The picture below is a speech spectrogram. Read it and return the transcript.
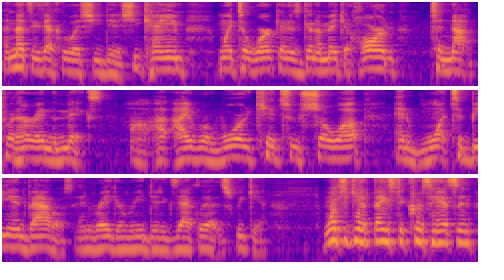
And that's exactly what she did. She came, went to work, and is going to make it hard to not put her in the mix. Uh, I, I, reward kids who show up and want to be in battles. And Reagan Reed did exactly that this weekend. Once again, thanks to Chris Hansen,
